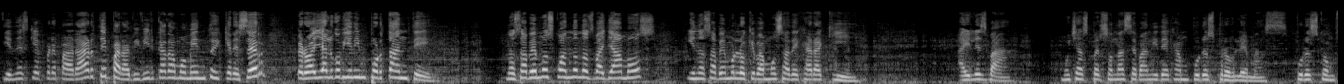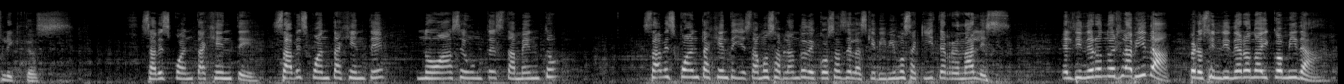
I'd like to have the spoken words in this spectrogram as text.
Tienes que prepararte para vivir cada momento y crecer, pero hay algo bien importante. No sabemos cuándo nos vayamos y no sabemos lo que vamos a dejar aquí. Ahí les va. Muchas personas se van y dejan puros problemas, puros conflictos. ¿Sabes cuánta gente, sabes cuánta gente no hace un testamento? ¿Sabes cuánta gente, y estamos hablando de cosas de las que vivimos aquí terrenales? El dinero no es la vida, pero sin dinero no hay comida.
